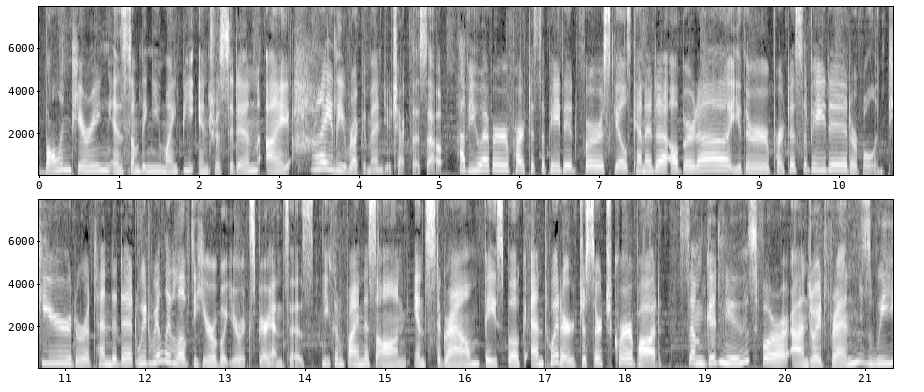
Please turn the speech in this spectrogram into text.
volunteering is something you might be interested in, I highly recommend you check this out. Have you ever participated for Skills Canada Alberta? Either participated or volunteered or attended it? We'd really love to hear about your experiences. You can find us on Instagram, Facebook, and Twitter. Just search CareerPod. Some good news for our Android friends we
